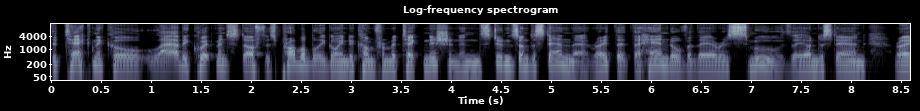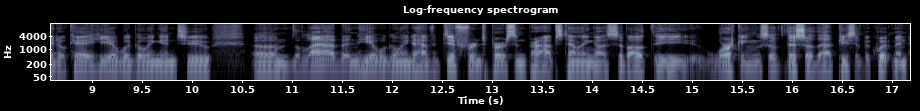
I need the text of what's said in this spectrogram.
the technical lab equipment stuff is probably going to come from a technician and students understand that right? That the handover there is smooth. They understand right okay here we're going into um, the lab and here we're going to have a different person perhaps telling us about the workings of this or that piece of equipment.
